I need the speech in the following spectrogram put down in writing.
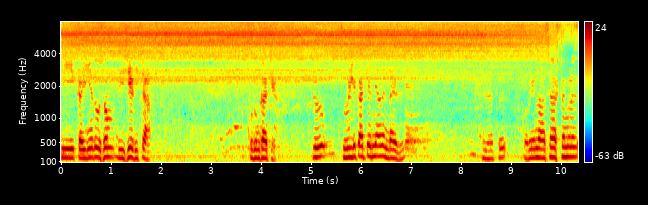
ഈ കഴിഞ്ഞ ദിവസം വീശിയടിച്ച കൊടുങ്കാറ്റ്. ഒരു ചുഴലിക്കാറ്റ് തന്നെയാണ് ഉണ്ടായത്. അതിനകത്ത് കുറേ നാശനഷ്ടങ്ങൾ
